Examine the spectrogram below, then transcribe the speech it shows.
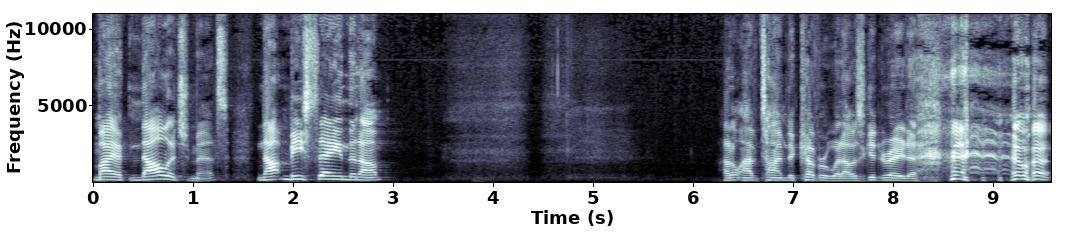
my acknowledgement, not me saying that I'm. I don't have time to cover what I was getting ready to.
